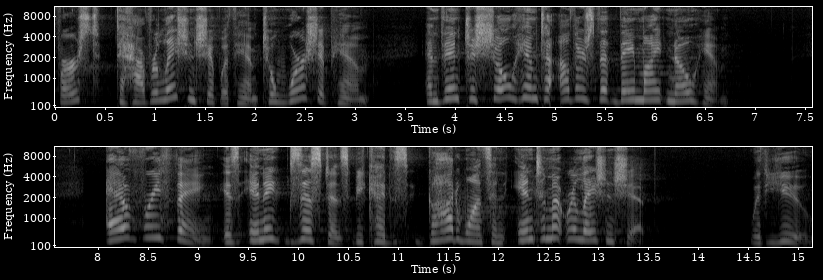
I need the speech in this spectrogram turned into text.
First, to have relationship with him, to worship him, and then to show him to others that they might know him. Everything is in existence because God wants an intimate relationship with you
